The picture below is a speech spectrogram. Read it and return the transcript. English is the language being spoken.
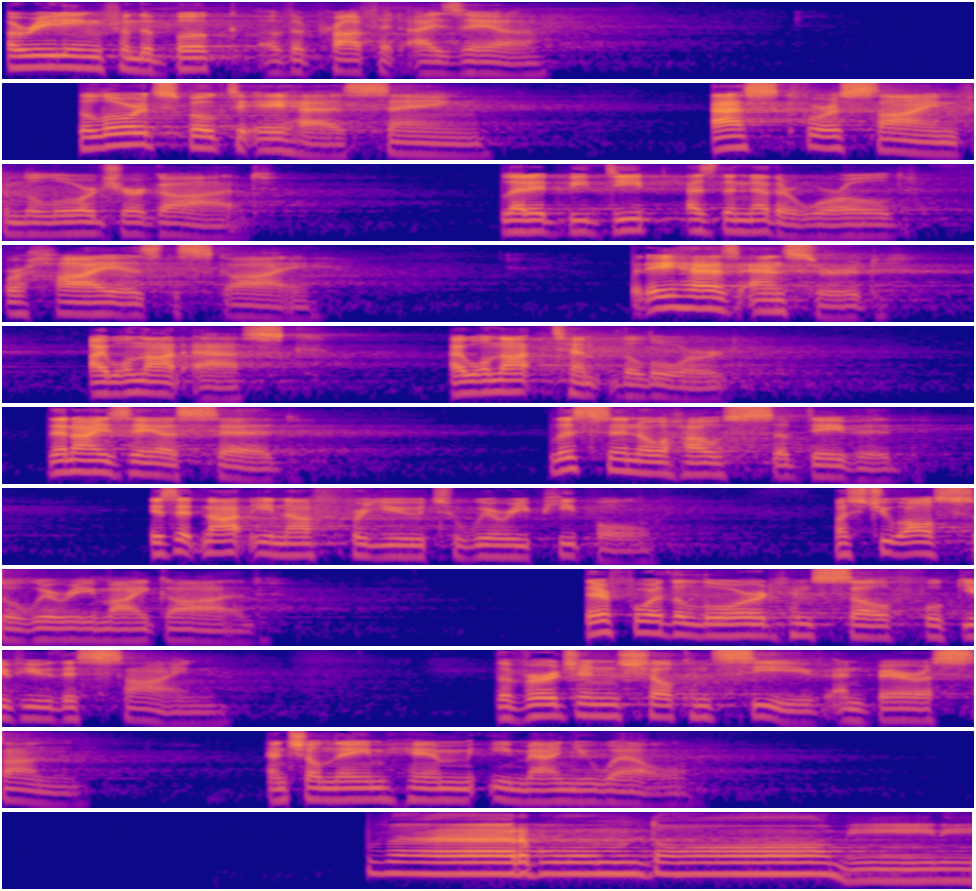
A reading from the book of the prophet Isaiah. The Lord spoke to Ahaz, saying, Ask for a sign from the Lord your God. Let it be deep as the netherworld, or high as the sky. But Ahaz answered, I will not ask. I will not tempt the Lord. Then Isaiah said, Listen, O house of David. Is it not enough for you to weary people? Must you also weary my God? Therefore, the Lord himself will give you this sign The virgin shall conceive and bear a son, and shall name him Emmanuel. Verbum Domini.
